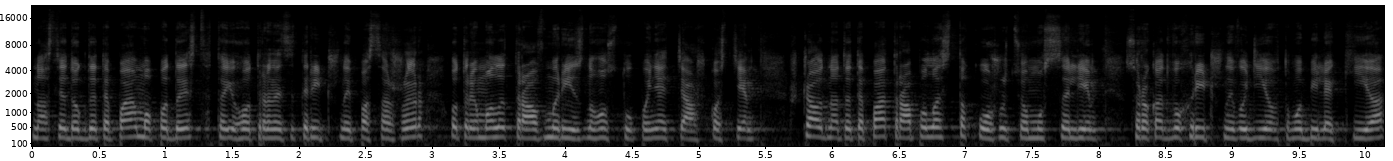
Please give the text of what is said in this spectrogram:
Внаслідок ДТП мопедист та його 13-річний пасажир отримали травми різного ступеня тяжкості. Ще одна ДТП трапилась також у цьому селі. 42-річний водій автомобіля Кія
